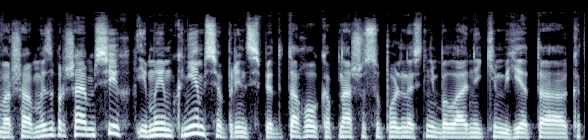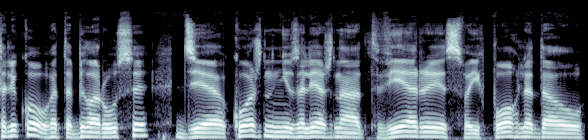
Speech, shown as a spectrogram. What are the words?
варша мы запрашаем усіх і мы імкнемся в прынцыпе да таго каб наша супольнасць не была нейкім гета каталікоў гэта беларусы дзе кожны незалежна ад веры сваіх поглядаў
